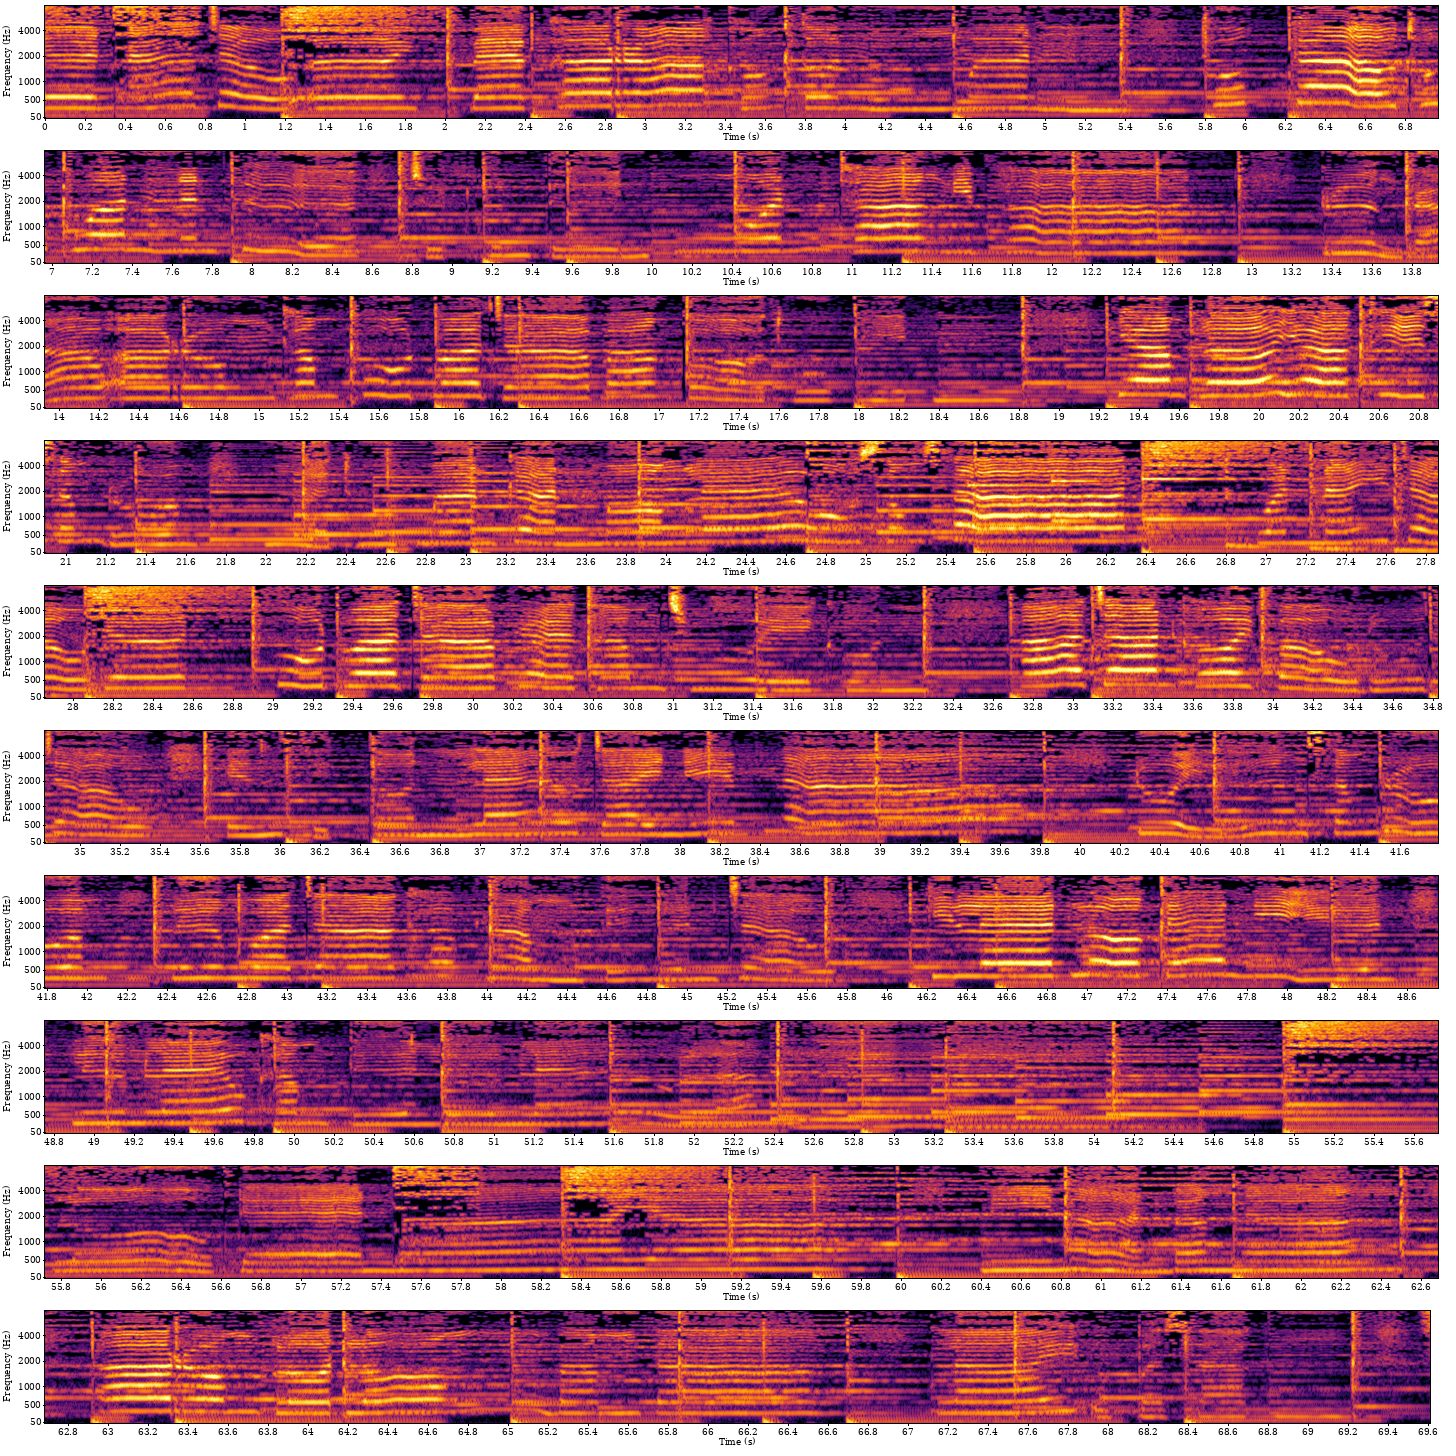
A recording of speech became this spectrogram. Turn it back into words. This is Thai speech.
เดินน้าเจ้าเอ่ยแบกภาระของตนมุ่งมัน ทุกก้าวทุกวันนั้นเพื่อจุดคุณตื่นหวนทางนิพพาน เรื่องราวอารมณ์คำพูดว่าจะบางก็ถูกผิด ยามเผลออยากที่สำรวม พระธรรมช่วยคน อาจารย์คอยเฝ้าดูเจ้า เห็นสิทธิตนแล้วใจเน็บหนาว ด้วยลืมสำรวม ลืมว่าจะขับรำเตือนเจ้า กิเลสโลกแดนนี้เยือนลืม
